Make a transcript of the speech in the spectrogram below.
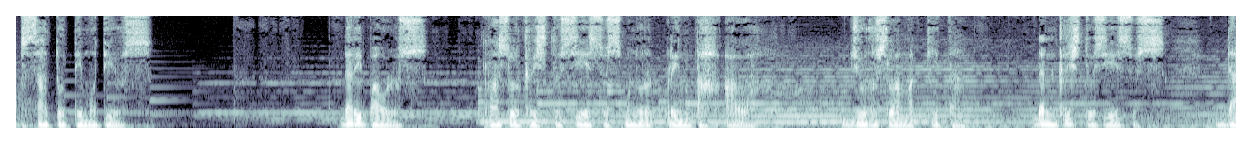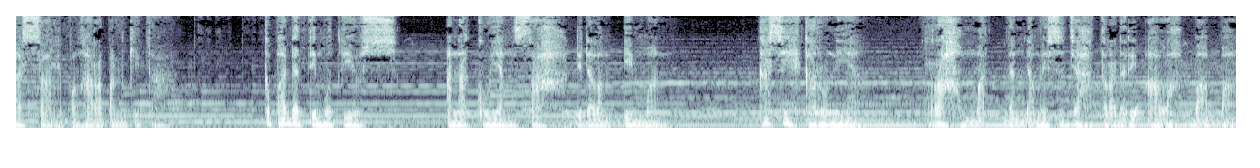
1 Timotius Dari Paulus, Rasul Kristus Yesus menurut perintah Allah, Juru Selamat kita, dan Kristus Yesus, dasar pengharapan kita. Kepada Timotius, anakku yang sah di dalam iman, kasih karunia, rahmat dan damai sejahtera dari Allah Bapa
